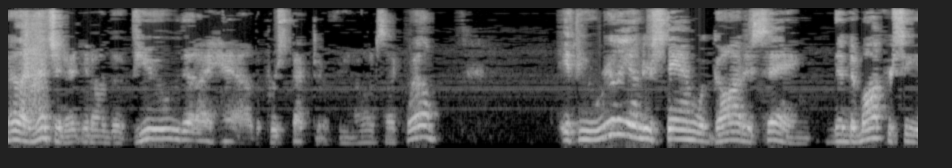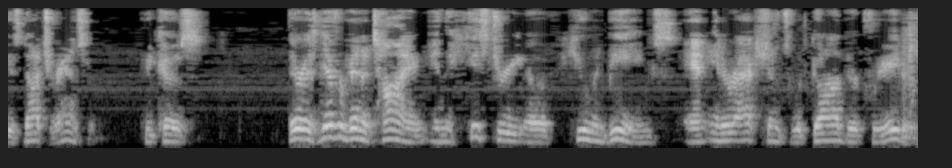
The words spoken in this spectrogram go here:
now that I mention it, you know, the view that I have, the perspective, you know, it's like, well, if you really understand what God is saying, then democracy is not your answer because there has never been a time in the history of human beings and interactions with God, their creator,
